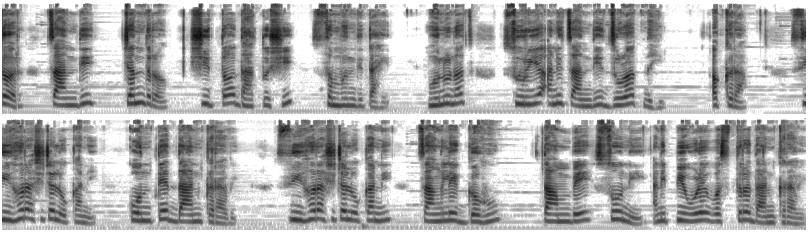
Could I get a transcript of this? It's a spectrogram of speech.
तर चांदी चंद्र शीत धातूशी संबंधित आहे. म्हणूनच सूर्य आणि चांदी जुळत नाही. अकरा. सिंह राशीच्या लोकांनी कोणते दान करावे? सिंह राशीच्या लोकांनी चांगले गहू तांबे सोने आणि पिवळे वस्त्र दान करावे.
